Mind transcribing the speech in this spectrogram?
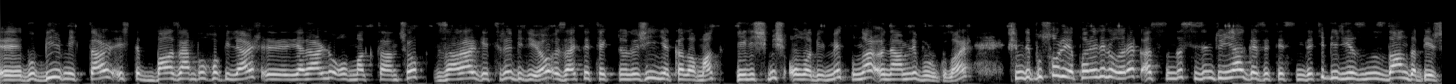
e, bu bir miktar işte bazen bu hobiler e, yararlı olmaktan çok zarar getirebiliyor. Özellikle teknolojiyi yakalamak, gelişmiş olabilmek bunlar önemli vurgular. Şimdi bu soruya paralel olarak aslında sizin Dünya Gazetesi'ndeki bir yazınızdan da bir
